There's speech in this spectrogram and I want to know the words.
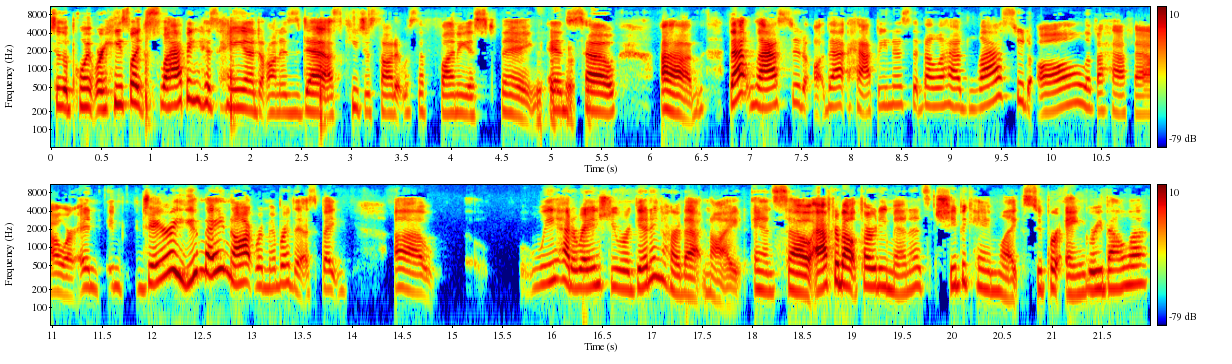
to the point where he's like slapping his hand on his desk he just thought it was the funniest thing and so um, that lasted that happiness that bella had lasted all of a half hour and, and jerry you may not remember this but uh, we had arranged you were getting her that night and so after about 30 minutes she became like super angry bella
